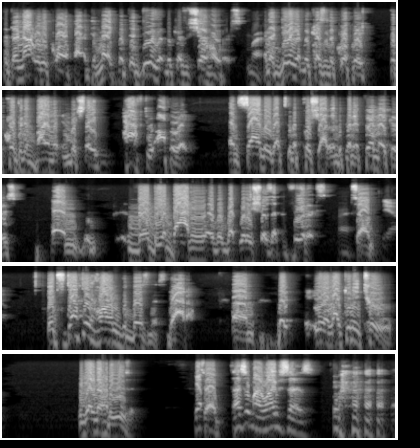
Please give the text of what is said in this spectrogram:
that they're not really qualified to make, but they're doing it because of shareholders, Right. and they're doing it because of the corporate the corporate environment in which they have to operate. And sadly, that's going to push out independent filmmakers, and there'll be a battle over what really shows up in theaters. Right. So Yeah. it's definitely harmed the business data. Um, but you know, like any tool, you got to know how to use it. Yep. So That's what my wife says. Hey,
